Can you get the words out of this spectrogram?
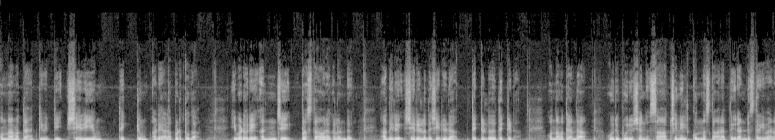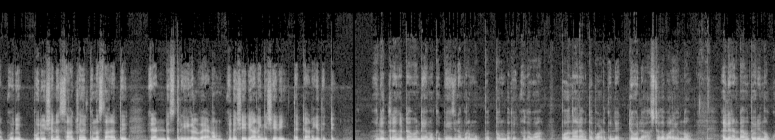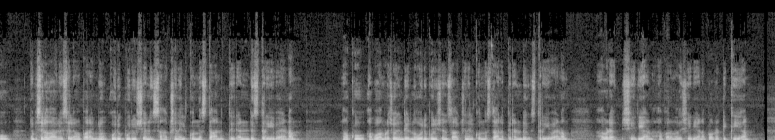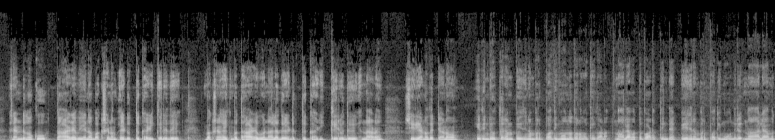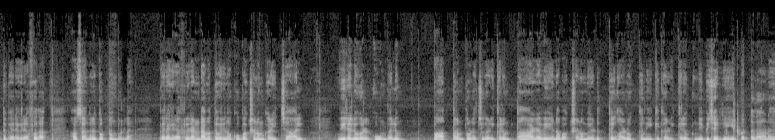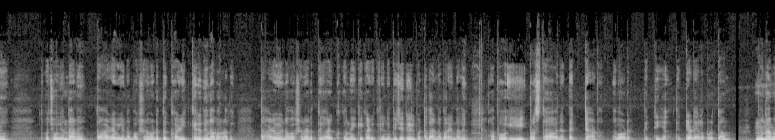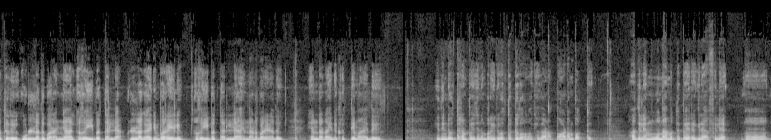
ഒന്നാമത്തെ ആക്ടിവിറ്റി ശരിയും തെറ്റും അടയാളപ്പെടുത്തുക. ഇവിടെ ഒരു അഞ്ച് പ്രസ്താവനകളുണ്ട്. അതിൽ ശരിയുള്ളത് ശരിയിടുക തെറ്റുള്ളത് തെറ്റിടുക ഒന്നാമത്തെ എന്താ? ഒരു പുരുഷൻ സാക്ഷി നിൽക്കുന്ന സ്ഥാനത്ത് രണ്ട് സ്ത്രീ വേണം. ഒരു പുരുഷന് സാക്ഷി നിൽക്കുന്ന സ്ഥാനത്ത് രണ്ട് സ്ത്രീകൾ വേണം. ഇത് ശരിയാണെങ്കിൽ ശരി തെറ്റാണെങ്കിൽ തെറ്റ്. അതിന്റെ ഉത്തരം കിട്ടാൻ വേണ്ടി നമുക്ക് പേജ് നമ്പർ മുപ്പത്തൊമ്പത് അഥവാ പതിനാലാമത്തെ പാഠത്തിന്റെ ഏറ്റവും ലാസ്റ്റ് അത് പറയുന്നു. അതിൽ രണ്ടാമത്തെ വരി നോക്കൂ. നബി അലൈഹി വസല്ലമ പറഞ്ഞു ഒരു പുരുഷൻ സാക്ഷി നിൽക്കുന്ന സ്ഥാനത്ത് രണ്ട് സ്ത്രീ വേണം. നോക്കൂ അപ്പോൾ നമ്മുടെ ചോദ്യം തരുന്നു ഒരു പുരുഷൻ സാക്ഷി നിൽക്കുന്ന സ്ഥാനത്ത് രണ്ട് സ്ത്രീ വേണം. അവിടെ ശരിയാണ്. ആ പറഞ്ഞത് ശരിയാണ്. അപ്പോൾ അവിടെ ടിക്ക് ചെയ്യാം. രണ്ട് നോക്കൂ താഴെ വീണ ഭക്ഷണം എടുത്ത് കഴിക്കരുത്. ഭക്ഷണം കഴിക്കുമ്പോൾ താഴെ വീണാൽ അത് എടുത്ത് കഴിക്കരുത് എന്നാണ്. ശരിയാണോ തെറ്റാണോ? ഇതിന്റെ ഉത്തരം പേജ് നമ്പർ പതിമൂന്ന് തുറന്നൊക്കെ കാണാം. നാലാമത്തെ പാഠത്തിന്റെ പേജ് നമ്പർ പതിമൂന്നിൽ നാലാമത്തെ പാരഗ്രാഫ് അതാ. അവസാനത്തിന് തൊട്ടുമുമ്പുള്ള പാരഗ്രാഫിൽ രണ്ടാമത്തെ വരി നോക്കൂ. ഭക്ഷണം കഴിച്ചാൽ വിരലുകൾ ഊമ്പലും പാത്രം തുടച്ചു കഴിക്കലും താഴെ വീണ ഭക്ഷണം എടുത്ത് അഴുക്ക് നീക്കി കഴിക്കലും നബിചര്യയിൽപ്പെട്ടതാണ് അപ്പോൾ ചോദ്യം എന്താണ്? താഴെ വീണ ഭക്ഷണം എടുത്ത് കഴിക്കരുത് എന്നാണ് പറഞ്ഞത്. താഴെ വീണ ഭക്ഷണം എടുത്ത് അഴുക്കൊക്കെ നീക്കി കഴിക്കൽ നബിചര്യയിൽപ്പെട്ടതാണെന്ന് പറയുന്നത്. അപ്പോൾ ഈ പ്രസ്താവന തെറ്റാണ്. അപ്പോൾ അവിടെ തെറ്റിയ ചെയ്യുക തെറ്റ് അടയാളപ്പെടുത്താം. മൂന്നാമത്തത് ഉള്ളത് പറഞ്ഞാൽ ഗൈബത്തല്ല. ഉള്ള കാര്യം പറയൽ ഗൈബത്തല്ല എന്നാണ് പറയുന്നത്. എന്താണ് അതിന്റെ കൃത്യമായത്? ഇതിന്റെ ഉത്തരം പേജ് നമ്പർ ഇരുപത്തെട്ട് തുറന്നു നോക്കി കാണാം. പാഠം പത്ത്. അതിലെ മൂന്നാമത്തെ പാരഗ്രാഫിലെ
